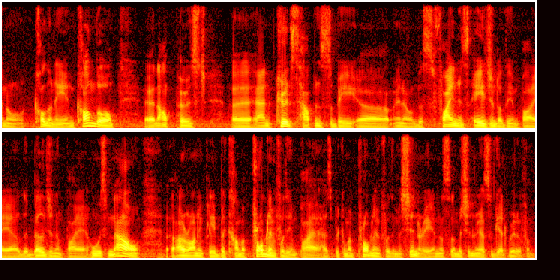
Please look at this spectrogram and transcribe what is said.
you know, colony in Congo, an outpost, uh, and Kurtz happens to be, uh, you know, this finest agent of the empire, the Belgian empire, who has now, uh, ironically, become a problem for the empire, has become a problem for the machinery, and so the machinery has to get rid of him.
